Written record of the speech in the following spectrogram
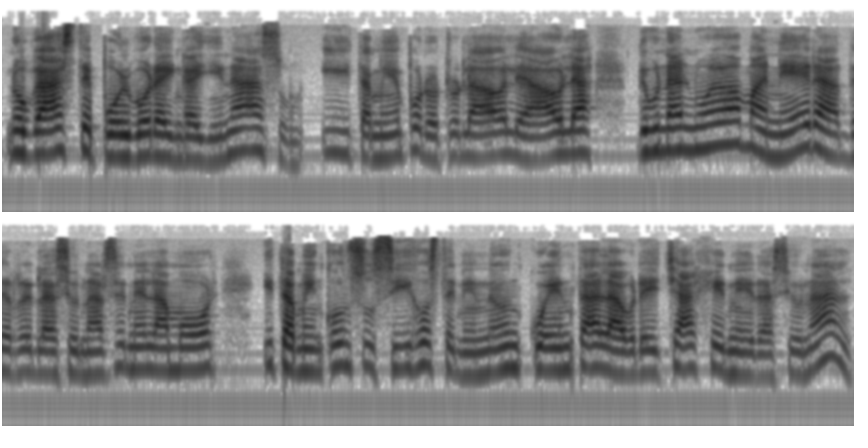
no gaste pólvora en gallinazo. Y también por otro lado le habla de una nueva manera de relacionarse en el amor y también con sus hijos teniendo en cuenta la brecha generacional.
